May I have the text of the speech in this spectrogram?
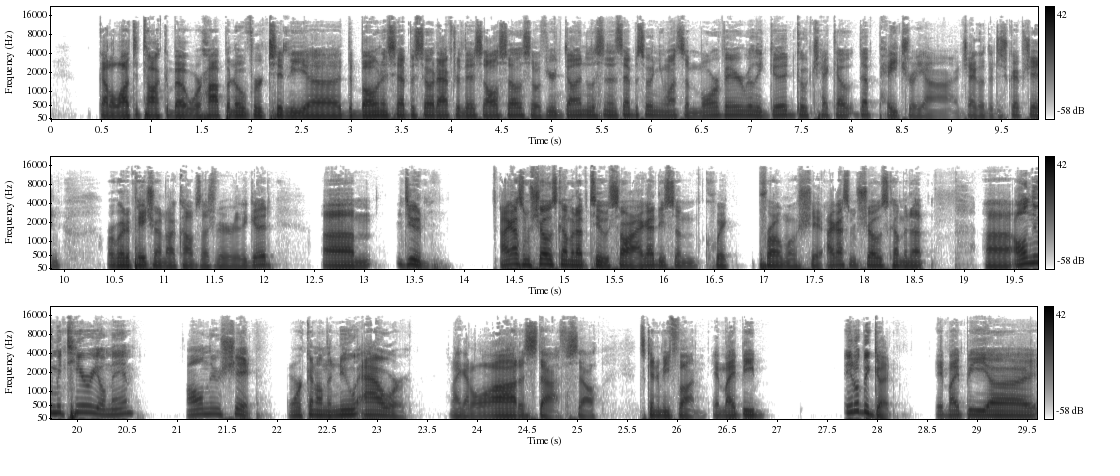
Got a lot to talk about. We're hopping over to the uh, the bonus episode after this, also. So if you're done listening to this episode and you want some more very really good, go check out the Patreon. Check out the description or go to patreon.com/slash very really good. Um, dude, I got some shows coming up too. Sorry, I got to do some quick promo shit. I got some shows coming up. Uh, all new material, man. All new shit. Working on the new hour, and I got a lot of stuff. So it's gonna be fun. It might be, it'll be good. It might be, uh,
